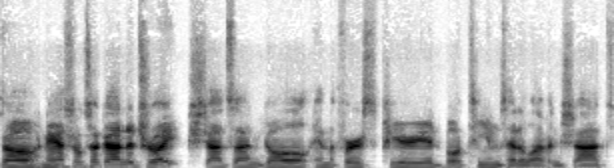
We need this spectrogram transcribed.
So Nashville took on Detroit. Shots on goal in the first period. Both teams had 11 shots.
